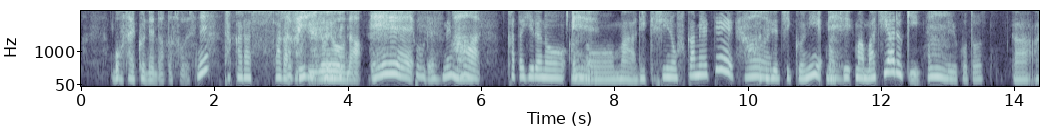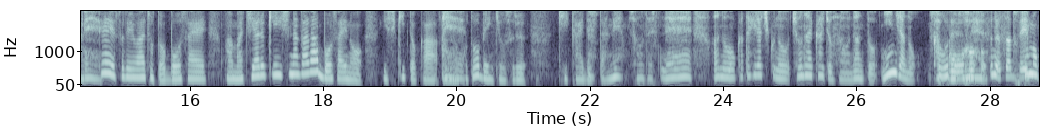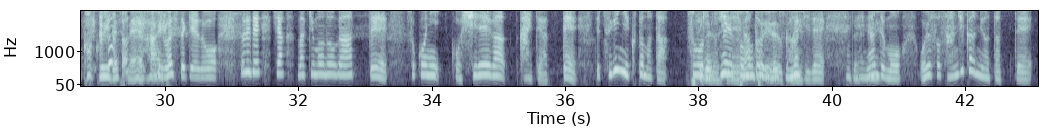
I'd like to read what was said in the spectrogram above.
防災訓練だったそうですね。宝探しのような。ええー、そうですね。まあ、はい。片平のあの、えー、まあ、歴史を深めて、はい、片平地区に町、えー、まあ、町歩きということがあって、えー、それはちょっと防災、まあ、街歩きしながら防災の意識とか、あのことを勉強する。機会でしたね。そうですね。あの片平地区の町内会長さんはなんと忍者の格好を、ね、なさってとてもかっこいいですね。はい、見ましたけれども、それでじゃあ巻物があってそこにこう指令が書いてあってで次に行くとまた次の指令がという感じで、ねね、えー、何でもおよそ3時間にわたって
